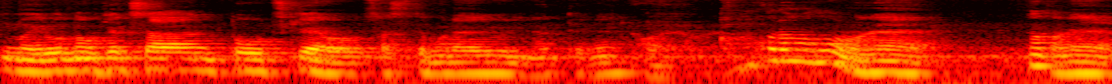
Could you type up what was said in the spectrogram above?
今いろんなお客さんとお付き合いをさせてもらえるようになってね。鎌倉の方のねなんかね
